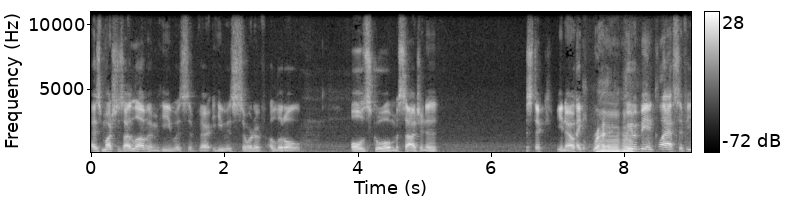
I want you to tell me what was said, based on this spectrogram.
as much as I love him, he was a very, he was sort of a little old school misogynistic. You know, like Right. we would be in class if he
